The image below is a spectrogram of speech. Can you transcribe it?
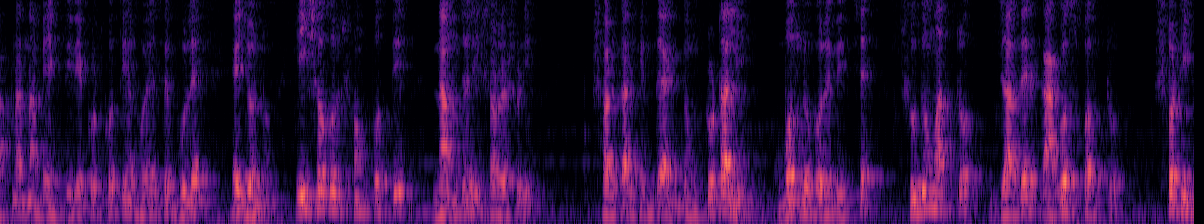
আপনার নামে একটি রেকর্ড খতিয়ান হয়েছে ভুলে এই জন্য এই সকল সম্পত্তির নামজারি সরাসরি সরকার কিন্তু একদম টোটালি বন্ধ করে দিচ্ছে, শুধুমাত্র যাদের কাগজপত্র সঠিক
